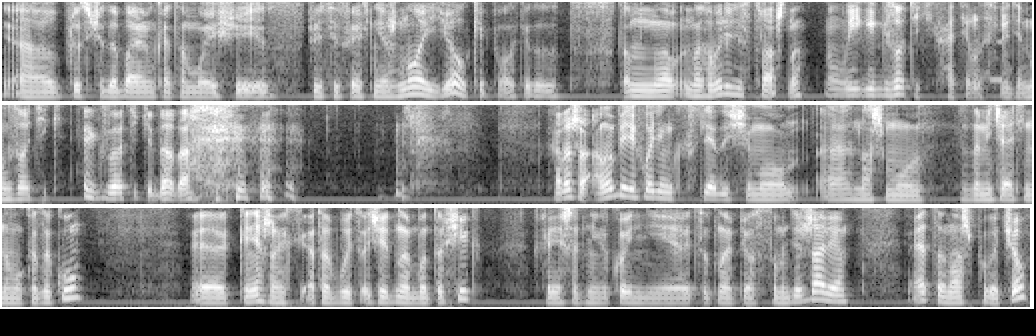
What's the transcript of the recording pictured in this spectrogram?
э, плюс еще добавим к этому еще и с персидской княжной, елки-палки, там на, наговорили страшно. Ну, и экзотики хотелось людям, экзотики. Экзотики, да-да. Хорошо, а мы переходим к следующему э, нашему замечательному казаку. Э, конечно, это будет очередной бунтовщик, конечно, это никакой не цепной пес самодержавия, это наш Пугачев,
